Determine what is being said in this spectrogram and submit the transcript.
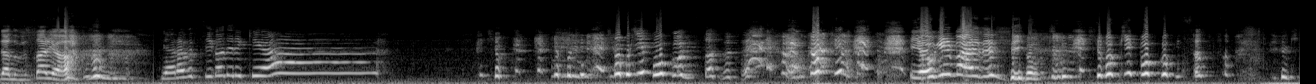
야 너 몇 살이야? 여러분 찍어드릴게요. 여기, 여기, 보고 있었는데 여기 여길 봐야 되는데 여기 여기 보고 있었어 여기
